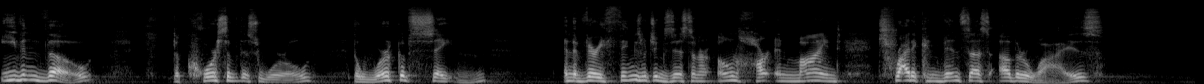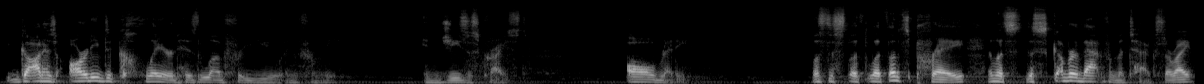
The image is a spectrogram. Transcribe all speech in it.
even though the course of this world, the work of Satan, and the very things which exist in our own heart and mind try to convince us otherwise, God has already declared his love for you and for me in Jesus Christ already. Let's just let, let, let's pray and let's discover that from the text, all right?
